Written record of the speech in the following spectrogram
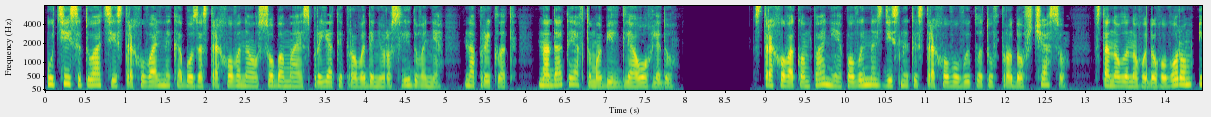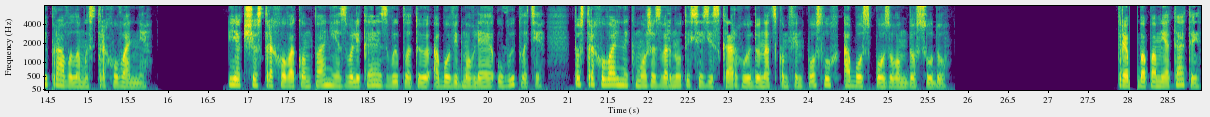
У цій ситуації страхувальник або застрахована особа має сприяти проведенню розслідування, наприклад, надати автомобіль для огляду. Страхова компанія повинна здійснити страхову виплату впродовж часу, встановленого договором і правилами страхування. Якщо страхова компанія зволікає з виплатою або відмовляє у виплаті, то страхувальник може звернутися зі скаргою до Нацкомфінпослуг або з позовом до суду. Треба пам'ятати,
